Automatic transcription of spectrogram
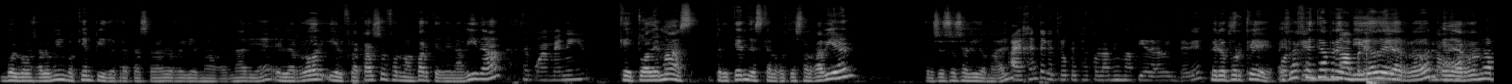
volvamos a lo mismo. ¿Quién pide fracasar a los Reyes Magos? Nadie. ¿eh? El error y el fracaso forman parte de la vida. Te pueden venir. Que tú además pretendes que algo te salga bien. Pues eso ha salido mal. Hay gente que tropieza con la misma piedra 20 veces. ¿Pero por qué? ¿Es Porque la gente no aprendido del aprende. error? No. El, error no,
